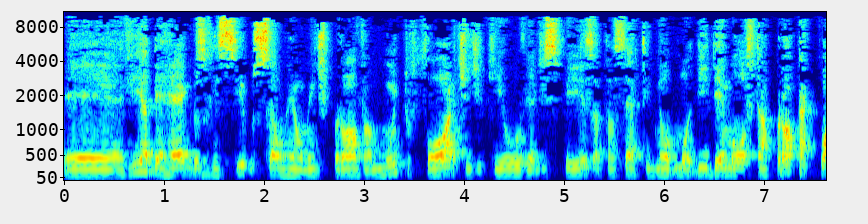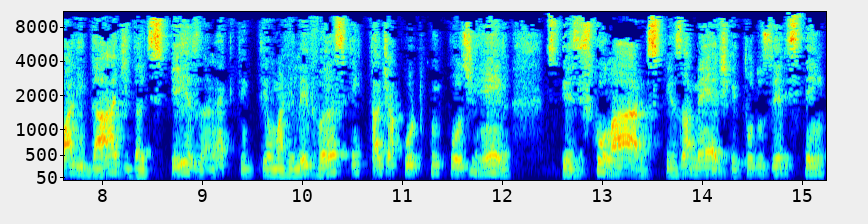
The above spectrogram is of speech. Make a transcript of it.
é, via de regra, os recibos são realmente prova muito forte de que houve a despesa, tá certo? E, no, e, demonstra a própria qualidade da despesa, né? Que tem que ter uma relevância, tem que estar de acordo com o imposto de renda, despesa escolar, despesa médica, e todos eles têm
